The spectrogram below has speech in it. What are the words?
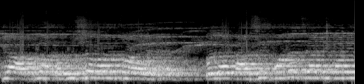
की आपला भविष्यवान जो आहे तो या नाशिकमध्येच या ठिकाणी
